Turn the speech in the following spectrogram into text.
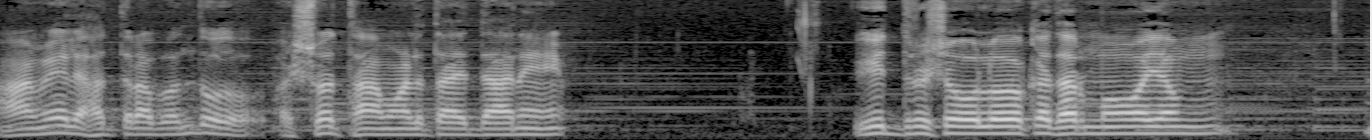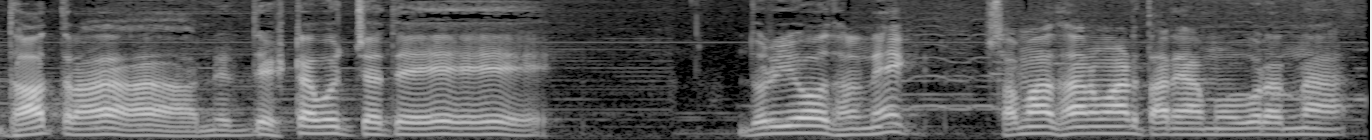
ಆಮೇಲೆ ಹತ್ತಿರ ಬಂದು ಅಶ್ವತ್ಥ ಮಾಡ್ತಾ ಇದ್ದಾನೆ. ಈದೃಶೋ ಲೋಕಧರ್ಮೋಯಂ ಧಾತ್ರ ನಿರ್ದಿಷ್ಟ ಉಚ್ಚತೆ ದುರ್ಯೋಧನನೇ ಸಮಾಧಾನ ಮಾಡ್ತಾನೆ ಆ ಮೂವರನ್ನು.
